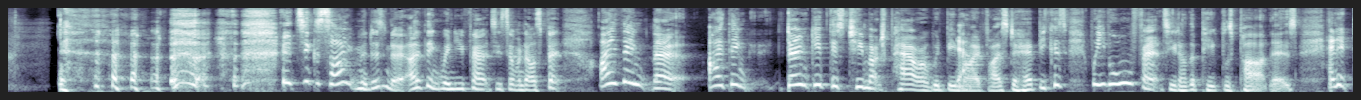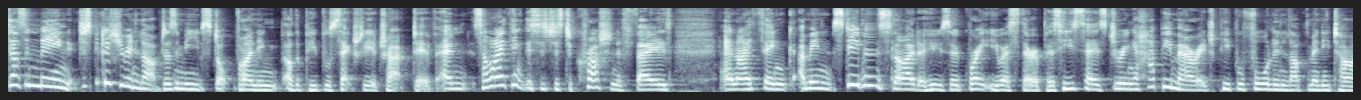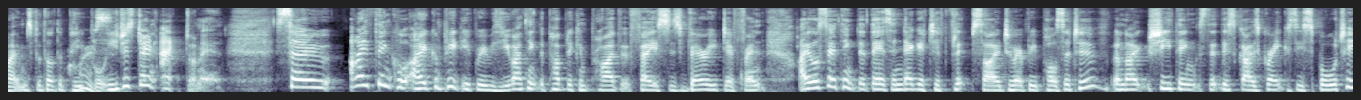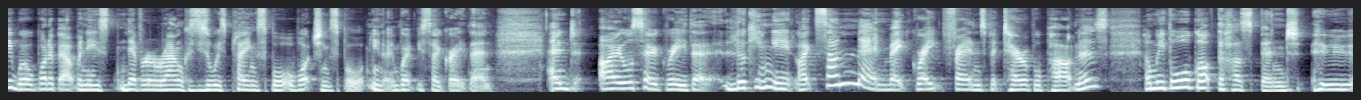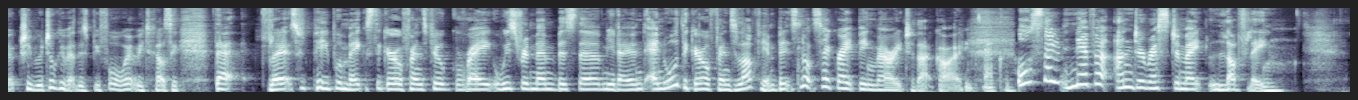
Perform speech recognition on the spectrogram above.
It's excitement isn't it? I think when you fancy someone else but i think that i think don't give this too much power would be yeah. my advice to her because we've all fancied other people's partners. And it doesn't mean just because you're in love doesn't mean you stop finding other people sexually attractive. And so i think this is just a crush and a phase and i think i mean stephen snyder who's a great us therapist he says during a happy marriage people fall in love many times with other people you just don't act on it so I think I completely agree with you. I think the public and private face is very different. I also think that there's a negative flip side to every positive. And like she thinks that this guy's great because he's sporty. Well, what about when he's never around because he's always playing sport or watching sport? You know, it won't be so great then. And I also agree that looking at like some men make great friends but terrible partners. And we've all got the husband who actually we were talking about this before, weren't we, Kelsey? That flirts with people, makes the girlfriends feel great, always remembers them, you know, and, and all the girlfriends love him, but it's not so great being married to that guy. Exactly. Also, never underestimate lovely.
